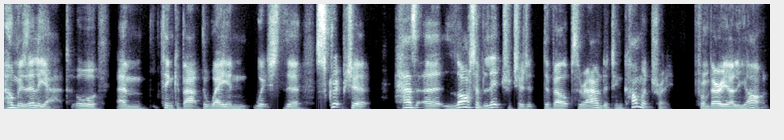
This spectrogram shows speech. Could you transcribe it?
Homer's Iliad or um, think about the way in which the scripture has a lot of literature that develops around it in commentary from very early on.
